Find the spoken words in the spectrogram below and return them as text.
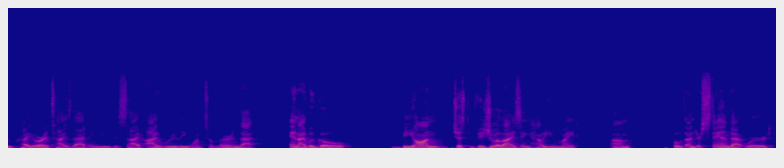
you prioritize that and you decide i really want to learn that and i would go beyond just visualizing how you might um, both understand that word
